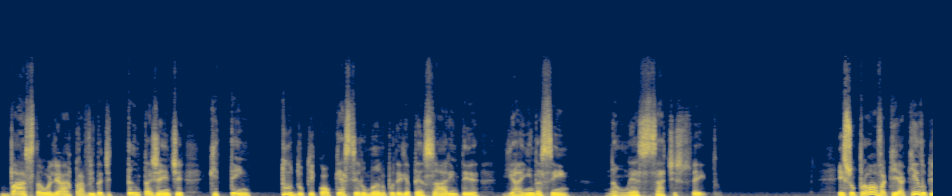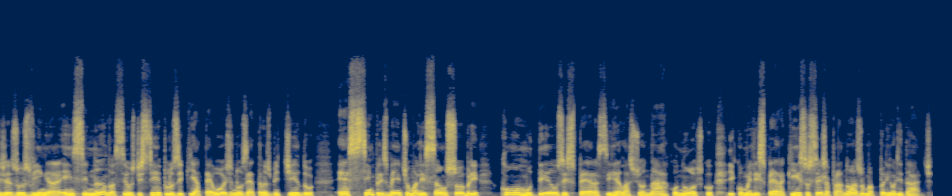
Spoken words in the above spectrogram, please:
basta olhar para a vida de tanta gente que tem tudo que qualquer ser humano poderia pensar em ter e ainda assim não é satisfeito. Isso prova que aquilo que Jesus vinha ensinando a seus discípulos e que até hoje nos é transmitido é simplesmente uma lição sobre como Deus espera se relacionar conosco e como Ele espera que isso seja para nós uma prioridade.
